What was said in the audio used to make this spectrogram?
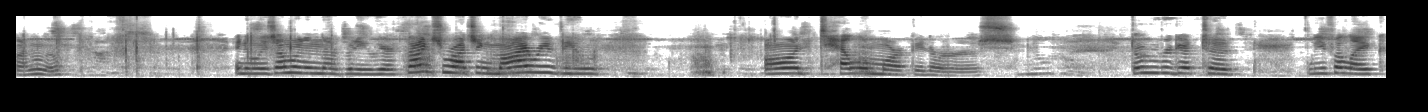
I don't know. Anyways, I'm gonna end that video here. Thanks for watching my review on telemarketers. Don't forget to leave a like,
